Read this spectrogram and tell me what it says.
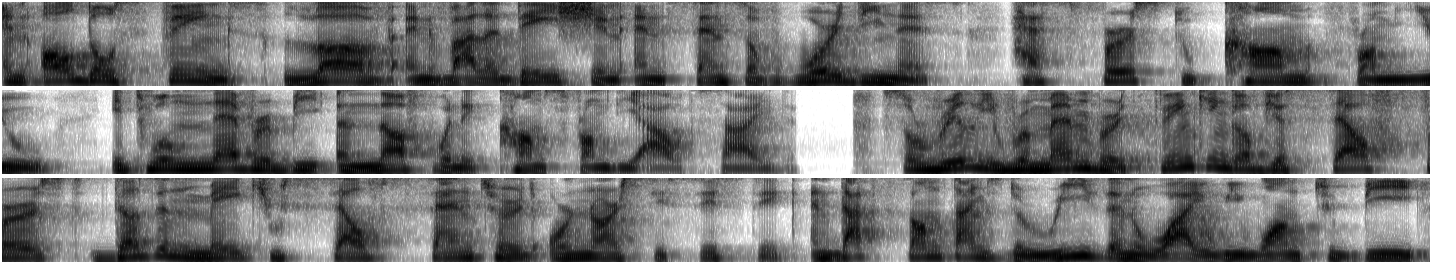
And all those things, love and validation and sense of worthiness, has first to come from you. It will never be enough when it comes from the outside. So, really remember, thinking of yourself first doesn't make you self centered or narcissistic. And that's sometimes the reason why we want to be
